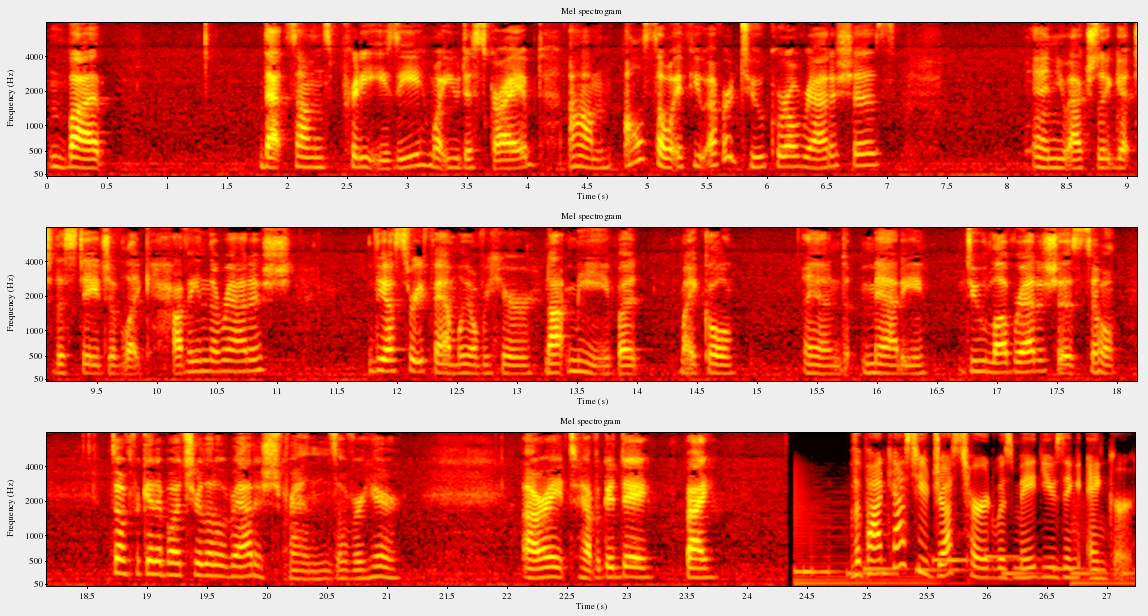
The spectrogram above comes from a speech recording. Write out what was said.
But that sounds pretty easy, what you described. Um, also, if you ever do grow radishes and you actually get to the stage of like having the radish, the S3 family over here, not me, but Michael and Maddie, do love radishes. So don't forget about your little radish friends over here. All right, have a good day. Bye. The podcast you just heard was made using Anchor.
